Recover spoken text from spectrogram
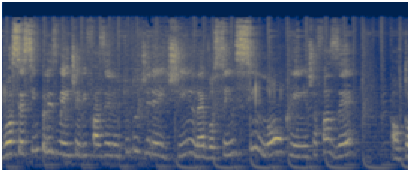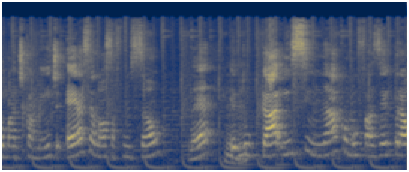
você simplesmente ele fazendo tudo direitinho, né? Você ensinou o cliente a fazer automaticamente. Essa é a nossa função, né? Uhum. Educar, ensinar como fazer para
